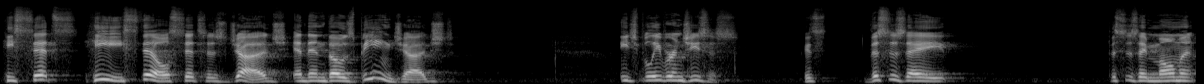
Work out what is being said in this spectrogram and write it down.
he sits, he still sits as judge, and then those being judged, each believer in Jesus. It's, this is a this is a moment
